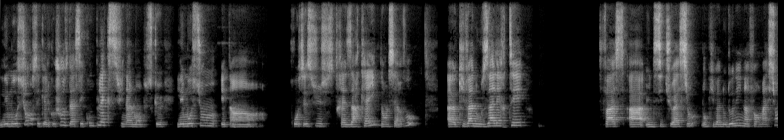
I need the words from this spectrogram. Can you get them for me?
l'émotion, c'est quelque chose d'assez complexe finalement, puisque l'émotion est un processus très archaïque dans le cerveau euh, qui va nous alerter face à une situation, donc il va nous donner une information,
